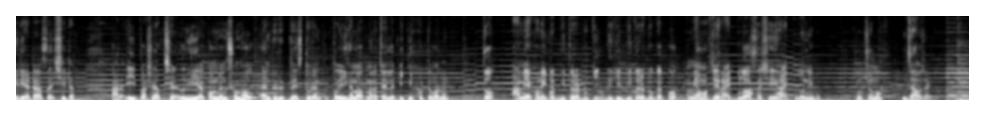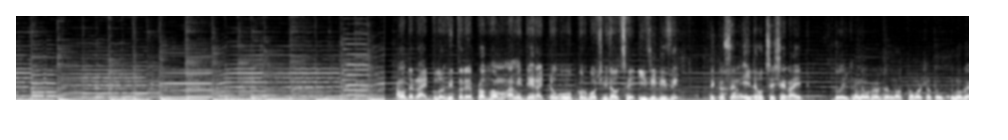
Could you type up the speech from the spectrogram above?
এরিয়াটা আছে সেটা আর এই পাশে আছে লিয়া কনভেনশন হল অ্যান্ড রেস্টুরেন্ট তো এইখানেও আপনারা চাইলে পিকনিক করতে পারবেন। তো আমি এখন এইটার ভিতরে ঢুকি, দেখি ভিতরে ঢোকার পর আমি আমার যে রাইডগুলো আছে, সেই রাইডগুলো নিব। তো চলুন, যাওয়া যাক। আমাদের রাইডগুলোর ভিতরে প্রথম আমি যে রাইডটা উপভোগ করব সেটা হচ্ছে ইজি ডিজি দেখতেছেন, এইটা হচ্ছে সে রাইড। তো এইখানে ওঠার জন্য সবার সাথে উঠতে হবে।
